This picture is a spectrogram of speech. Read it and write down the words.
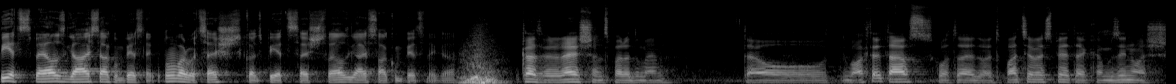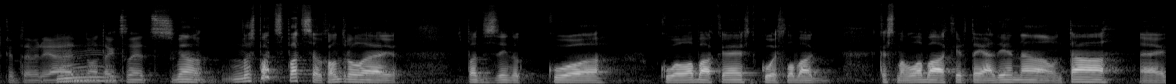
piecas spēles gāja sākuma pieciniekā. Nu, varbūt sešas, kādas piecas, sešas spēles gāja sākuma pieciniekā. Kāds ir rēšanas paradumiem? Tev vaktē tēvs, ko tu ēdot? Tu pats jau esi pietiekami zinošs, ka tev ir jāēd noteikts lietas. Jā, nu es pats, pats sev kontrolēju. Es pats zinu, ko, ko labāk ēst, ko es labāk, kas man labāk ir tajā dienā un tā, e,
